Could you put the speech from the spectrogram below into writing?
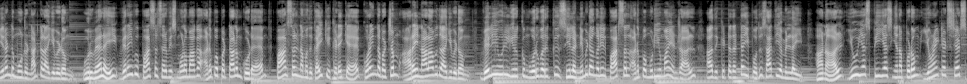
இரண்டு மூன்று நாட்கள் ஆகிவிடும் ஒருவேளை விரைவு பார்சல் சர்வீஸ் மூலமாக அனுப்பப்பட்டாலும் கூட பார்சல் நமது கைக்கு கிடைக்க குறைந்தபட்சம் அரை நாளாவது ஆகிவிடும். வெளியூரில் இருக்கும் ஒருவருக்கு சில நிமிடங்களில் பார்சல் அனுப்ப முடியுமா என்றால் அது கிட்டத்தட்ட இப்போது சாத்தியமில்லை. ஆனால் யுஎஸ்பிஎஸ் எனப்படும் யுனைடெட் ஸ்டேட்ஸ்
